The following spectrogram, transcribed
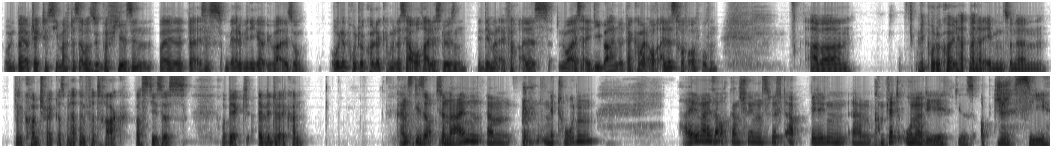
Und bei Objective-C macht das aber super viel Sinn, weil da ist es mehr oder weniger überall so. Ohne Protokolle kann man das ja auch alles lösen, indem man einfach alles nur als ID behandelt. Da kann man auch alles drauf aufrufen. Aber mit Protokollen hat man dann eben so einen, einen Contract, also man hat einen Vertrag, was dieses Objekt eventuell kann. Du kannst diese optionalen ähm, Methoden teilweise auch ganz schön in Swift abbilden, ähm, komplett ohne die, dieses Object-C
